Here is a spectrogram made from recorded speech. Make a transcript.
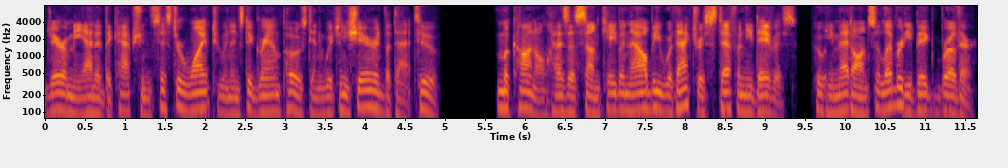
Jeremy added the caption Sister White to an Instagram post in which he shared the tattoo. McConnell has a son Caben Albi with actress Stephanie Davis, who he met on Celebrity Big Brother.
